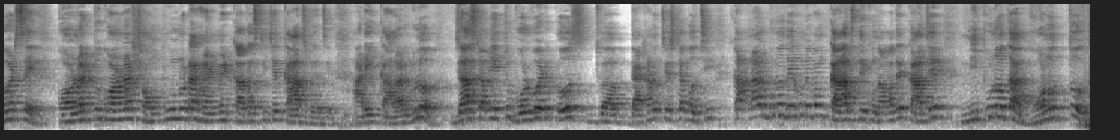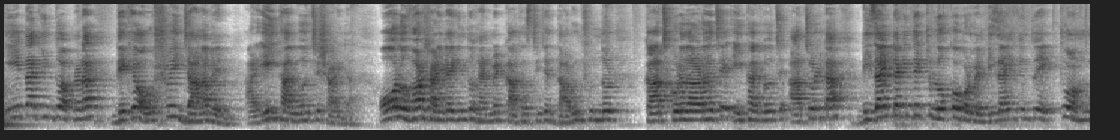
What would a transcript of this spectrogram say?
রিভার্সে corner to corner handmade kantha কাঁথা স্টিচের কাজ রয়েছে আর এই কালারগুলো জাস্ট আমি একটু বলব, একটু ক্লোজ দেখানোর চেষ্টা করছি। কালারগুলো দেখুন এবং কাজ দেখুন। আমাদের কাজের নিপুণতা, ঘনত্ব, এটা কিন্তু আপনারা দেখে অবশ্যই জানাবেন। আর এই থাকবে হচ্ছে শাড়িটা। অল ওভার শাড়িটায় কিন্তু হ্যান্ডমেড কাঁথা স্টিচের দারুণ সুন্দর কাজ করে দেওয়া রয়েছে। এই থাকবে হচ্ছে আঁচলটা। ডিজাইনটা কিন্তু একটু লক্ষ্য করবেন। ডিজাইন কিন্তু একটু অন্য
